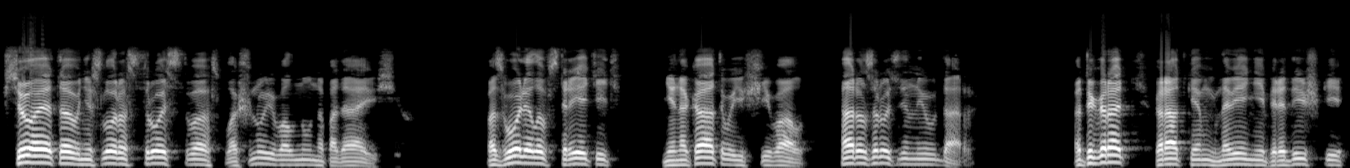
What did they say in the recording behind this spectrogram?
Все это внесло расстройство в сплошную волну нападающих, позволило встретить не накатывающий вал, а разрозненный удар. Отыграть краткие мгновения передышки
